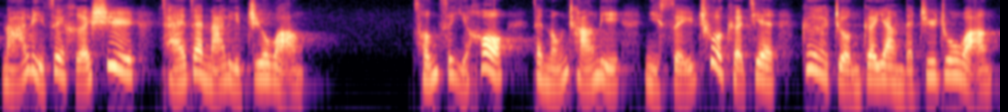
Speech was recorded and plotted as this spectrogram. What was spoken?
哪里最合适，才在哪里织网。从此以后，在农场里，你随处可见各种各样的蜘蛛网。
